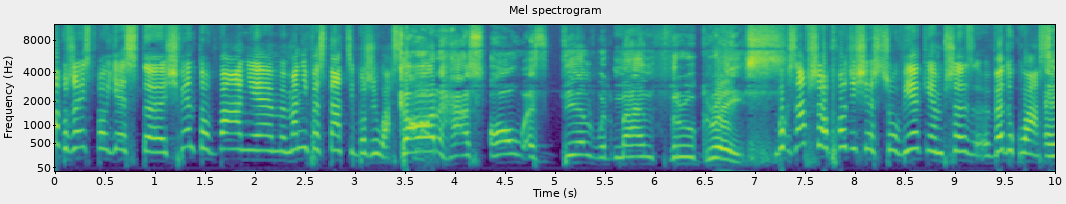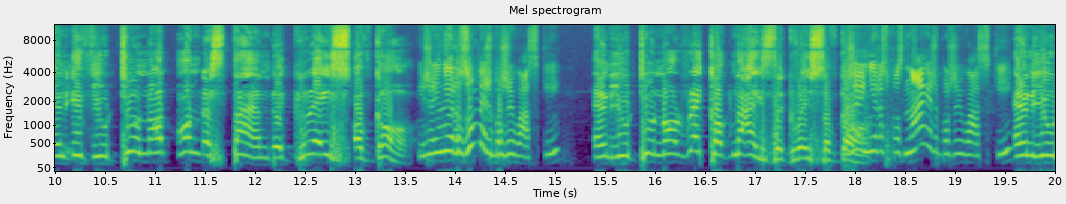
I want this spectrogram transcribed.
nabożeństwo jest e, świętowaniem manifestacji Bożej łaski. God has always dealt with man through grace. Bóg zawsze obchodzi się z człowiekiem przez, według łaski. And if you do not understand the grace of God, Jeżeli nie rozumiesz Bożej łaski, and you do not recognize the grace of jeżeli nie God, rozpoznajesz Bożej łaski, and you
